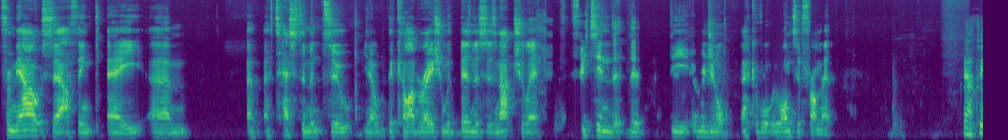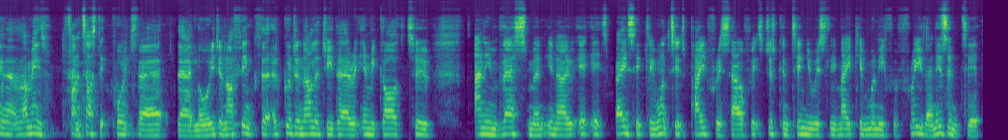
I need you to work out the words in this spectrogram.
from the outset, I think, a um, a, a, testament to you know the collaboration with businesses and actually fitting the, the the original spec of what we wanted from it. Yeah, I think that I mean fantastic points there, there, Lloyd, and I think that a good analogy there in regards to an investment. You know, it, it's basically once it's paid for itself, it's just continuously making money for free. Then, isn't it?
